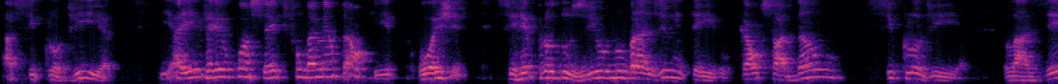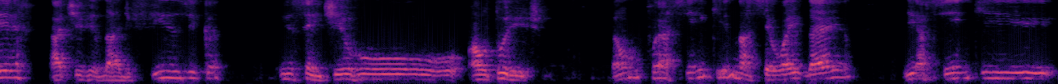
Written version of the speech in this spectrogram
a ciclovia. E aí veio o conceito fundamental que hoje se reproduziu no Brasil inteiro: calçadão, ciclovia, lazer, atividade física, incentivo ao turismo. Então, foi assim que nasceu a ideia e assim que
